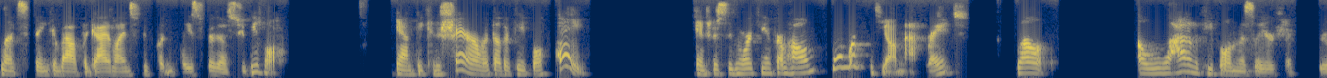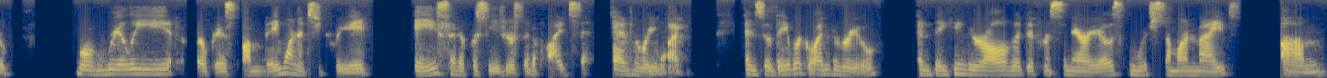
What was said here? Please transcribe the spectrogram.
Let's think about the guidelines we put in place for those two people. And we can share with other people, hey, interested in working from home? We'll work with you on that, right? Well, a lot of the people in this leadership group were really focused on they wanted to create a set of procedures that applied to everyone. And so they were going through and thinking through all of the different scenarios in which someone might um,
